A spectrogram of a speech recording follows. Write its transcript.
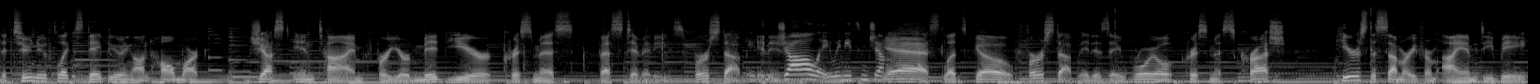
the two new flicks debuting on Hallmark just in time for your mid-year Christmas festivities. First up, it is jolly. We need some jolly. Yes, let's go. First up, it is a Royal Christmas Crush. Here's the summary from IMDb.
